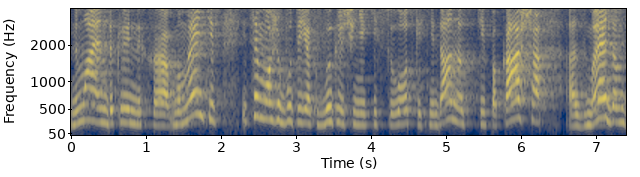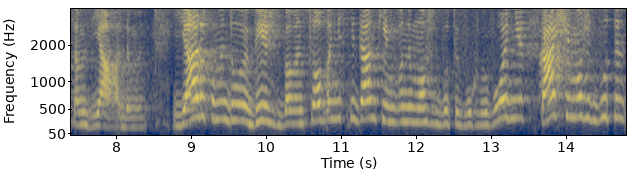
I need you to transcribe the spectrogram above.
немає ендокринних е, моментів. І це може бути як виключення якийсь солодкий сніданок, типу каша а, з медом, там, з ягодами. Я рекомендую більш збалансовані сніданки, вони можуть бути вуглеводні, каші можуть бути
